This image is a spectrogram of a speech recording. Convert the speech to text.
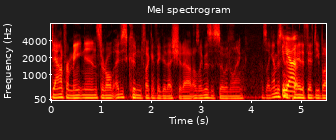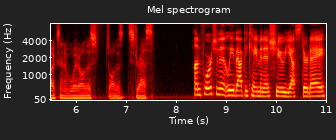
down for maintenance or all. I just couldn't fucking figure that shit out. I was like, this is so annoying. I was like, I'm just gonna Yeah. pay the fifty bucks and avoid all this all this stress. Unfortunately, that became an issue yesterday.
